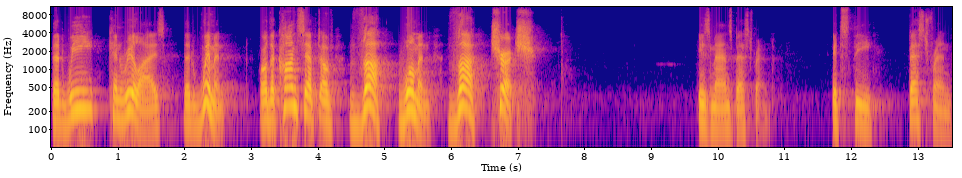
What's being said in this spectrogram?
that we can realize that women, or the concept of the woman, the church is man's best friend. It's the best friend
